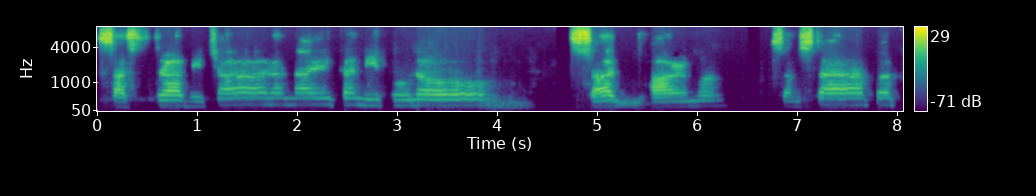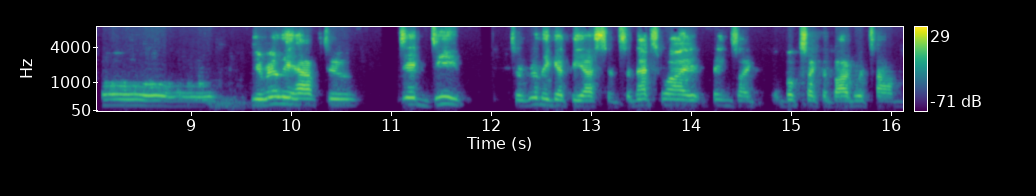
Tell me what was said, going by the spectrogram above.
Sastra Vichara Naika Nipuno Sadharma Samstapako. You really have to dig deep to really get the essence. And that's why things like books like the Bhagavatam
